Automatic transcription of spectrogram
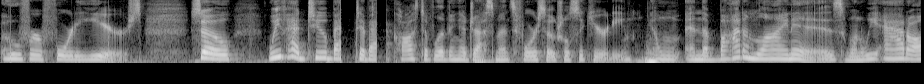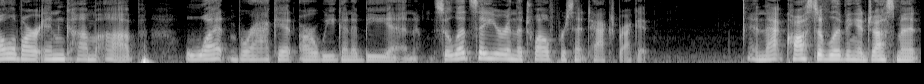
over 40 years. So, we've had two back to back cost of living adjustments for Social Security. And the bottom line is when we add all of our income up, what bracket are we going to be in? So let's say you're in the 12% tax bracket. And that cost of living adjustment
